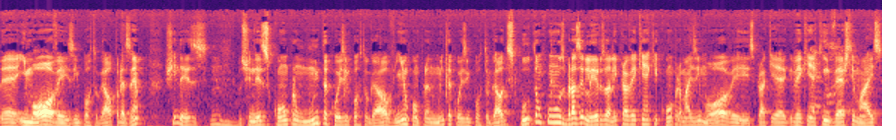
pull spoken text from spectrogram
é, imóveis em Portugal, por exemplo? Chineses. Os chineses compram muita coisa em Portugal, vinham comprando muita coisa em Portugal, disputam com os brasileiros ali para ver quem é que compra mais imóveis, para ver quem é que investe mais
